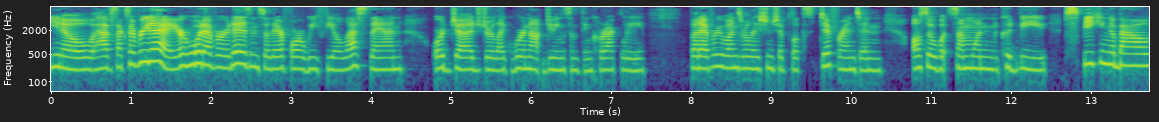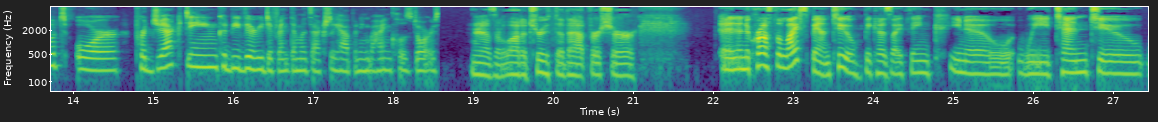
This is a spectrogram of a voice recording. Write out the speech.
you know, have sex every day or whatever it is. And so therefore we feel less than or judged or like we're not doing something correctly. But everyone's relationship looks different. And also, what someone could be speaking about or projecting could be very different than what's actually happening behind closed doors. Yeah, there's a lot of truth to that for sure and, and across the lifespan too, because I think, you know, we tend to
